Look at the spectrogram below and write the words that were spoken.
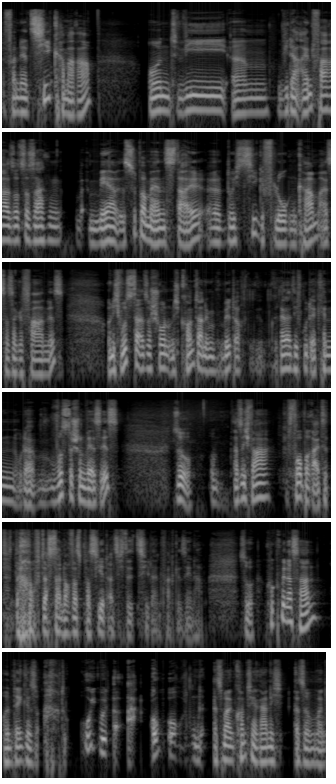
von der Zielkamera und wie, ähm, wie der Einfahrer sozusagen mehr Superman-Style äh, durchs Ziel geflogen kam, als dass er gefahren ist. Und ich wusste also schon, und ich konnte an dem Bild auch relativ gut erkennen oder wusste schon, wer es ist. So, also ich war vorbereitet darauf, dass da noch was passiert, als ich die Zieleinfahrt gesehen habe. So, guck mir das an und denke so, ach du, ui, ui, ah, oh, oh. also man konnte ja gar nicht, also man,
